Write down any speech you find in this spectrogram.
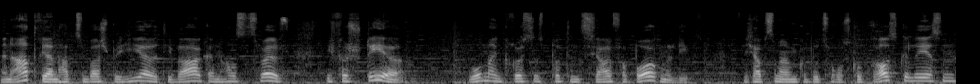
Mein Adrian hat zum Beispiel hier die Waage in Haus 12. Ich verstehe, wo mein größtes Potenzial verborgen liegt. Ich habe es in meinem Geburtshoroskop rausgelesen,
